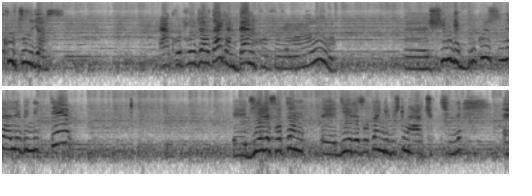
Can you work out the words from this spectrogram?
kurtulacağız. Yani kurtulacağız derken ben kurtulacağım anladınız mı? E, şimdi bugün sizlerle birlikte e, diğer hesaptan e, diğer hesaptan girmiştim her çıktı şimdi. E,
